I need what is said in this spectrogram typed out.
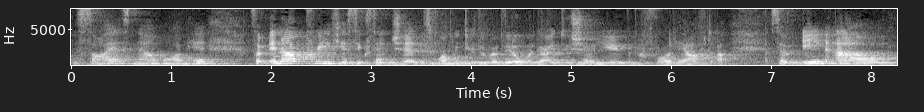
the size now while I'm here? So in our previous extensions, when we do the reveal, we're going to show you the before and the after. So in our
